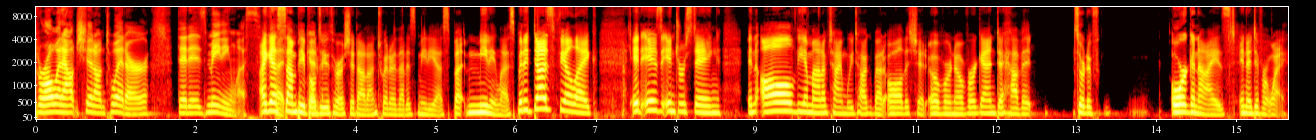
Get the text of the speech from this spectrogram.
throwing out shit on Twitter that is meaningless. I guess some people good. do throw shit out on Twitter that is medias, but meaningless. But it does feel like it is interesting in all the amount of time we talk about all this shit over and over again to have it sort of organized in a different way.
